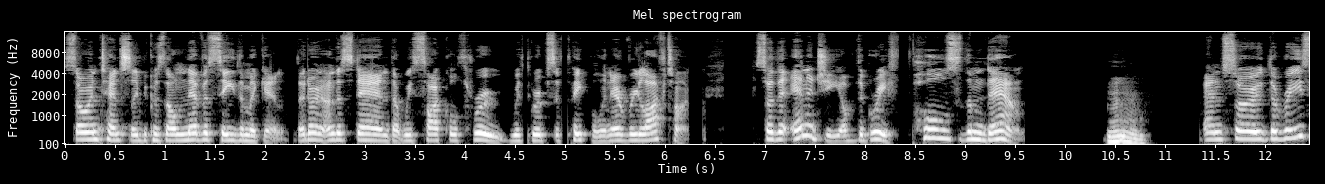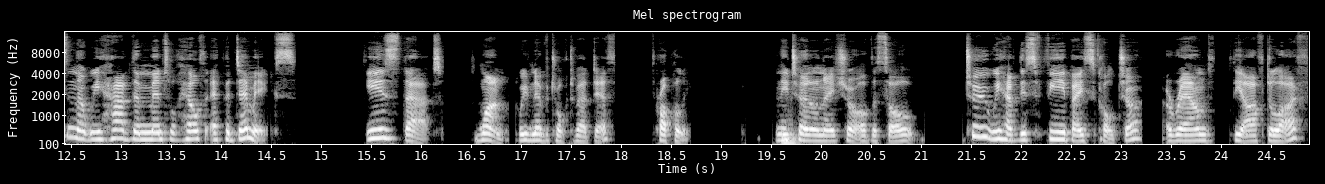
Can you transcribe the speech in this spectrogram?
so intensely because they'll never see them again. They don't understand that we cycle through with groups of people in every lifetime. So the energy of the grief pulls them down. Mm. And so the reason that we have the mental health epidemics is that one, we've never talked about death properly, and the mm. eternal nature of the soul. Two, we have this fear based culture around the afterlife.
